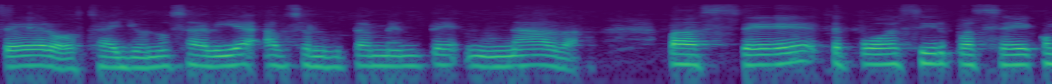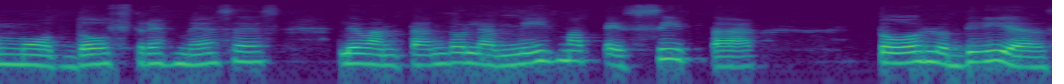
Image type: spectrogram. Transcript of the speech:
cero, o sea, yo no sabía absolutamente nada. Pasé, te puedo decir, pasé como dos, tres meses levantando la misma pesita todos los días.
